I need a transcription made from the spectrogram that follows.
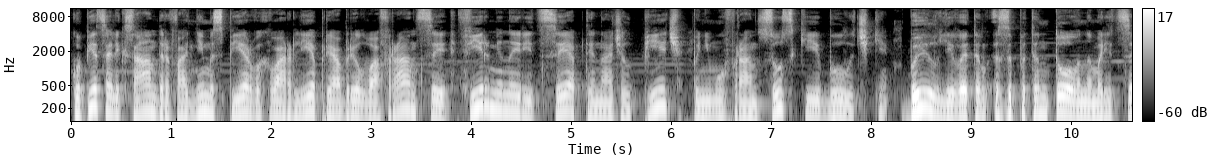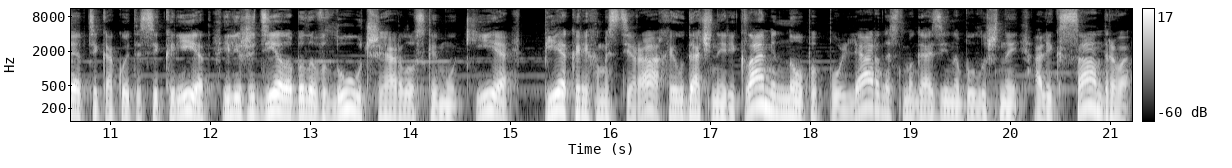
Купец Александров одним из первых в Орле приобрел во Франции фирменный рецепт и начал печь по нему французские булочки. Был ли в этом запатентованном рецепте какой-то секрет, или же дело было в лучшей орловской муке, пекарях, мастерах и удачной рекламе, но популярность магазина булочной Александрова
